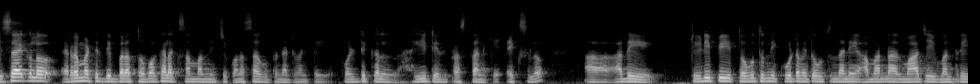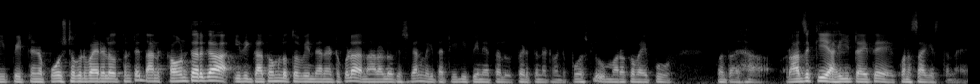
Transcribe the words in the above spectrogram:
విశాఖలో ఎర్రమట్టి దిబ్బల తుబకాలకు సంబంధించి కొనసాగుతున్నటువంటి పొలిటికల్ హీట్ ఇది ప్రస్తుతానికి ఎక్స్లో అది టీడీపీ తవ్వుతుంది కూటమి తవ్వుతుందని అమర్నాథ్ మాజీ మంత్రి పెట్టిన పోస్ట్ ఒకటి వైరల్ అవుతుంటే దాని కౌంటర్గా ఇది గతంలో తవ్వింది అన్నట్టు కూడా నారా లోకేష్ గారు మిగతా టీడీపీ నేతలు పెడుతున్నటువంటి పోస్టులు మరొక వైపు కొంత రాజకీయ హీట్ అయితే కొనసాగిస్తున్నాయి.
